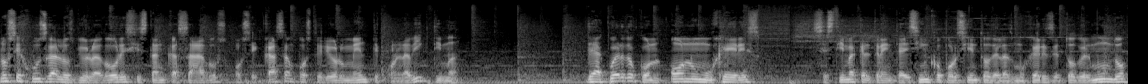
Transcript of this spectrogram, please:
no se juzga a los violadores si están casados o se casan posteriormente con la víctima. De acuerdo con ONU Mujeres, se estima que el 35% de las mujeres de todo el mundo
